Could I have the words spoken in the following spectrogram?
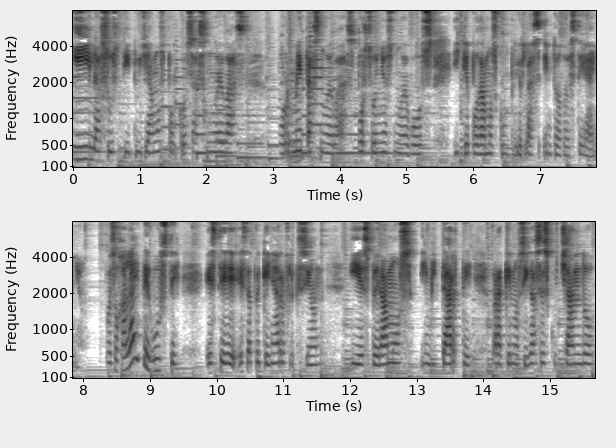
y las sustituyamos por cosas nuevas, por metas nuevas, por sueños nuevos y que podamos cumplirlas en todo este año. Pues ojalá y te guste este, esta pequeña reflexión y esperamos invitarte para que nos sigas escuchando.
